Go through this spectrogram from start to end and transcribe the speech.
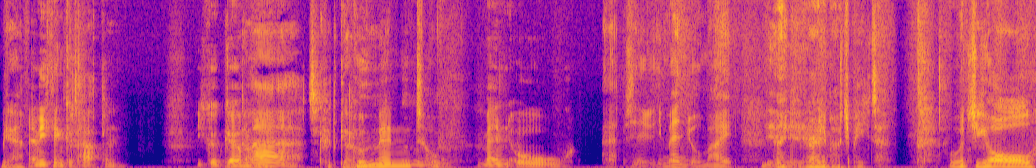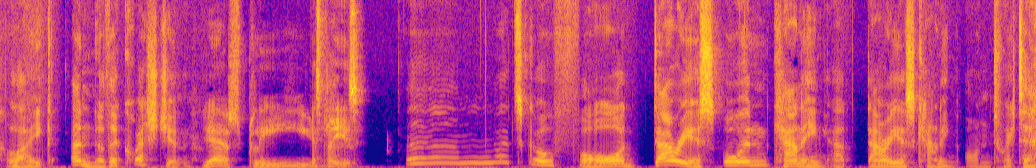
Yeah, Anything could happen. You could go mad, could go mental. mental. Absolutely mental, mate. Thank you very much, Peter. Would you all like another question? Yes, please. Yes, please. Um, let's go for Darius Owen Canning at Darius Canning on Twitter.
